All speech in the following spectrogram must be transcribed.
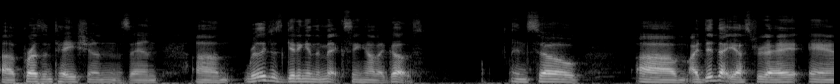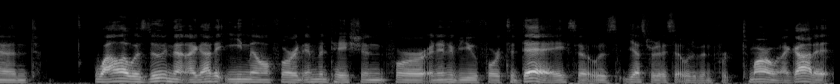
uh, presentations, and um, really just getting in the mix, seeing how that goes. And so um, I did that yesterday, and while I was doing that, I got an email for an invitation for an interview for today. So it was yesterday, so it would have been for tomorrow when I got it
